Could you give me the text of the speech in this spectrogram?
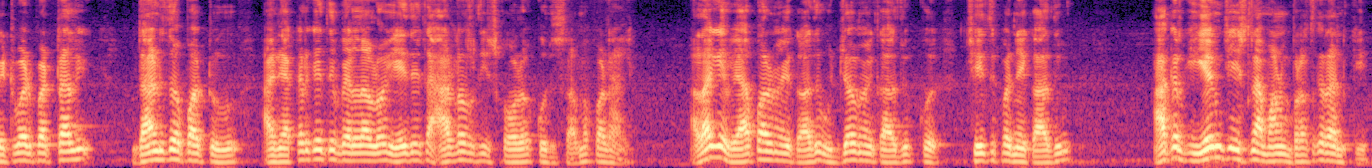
పెట్టుబడి పెట్టాలి. దానితో పాటు ఆయన ఎక్కడికైతే వెళ్ళాలో ఏదైతే ఆర్డర్లు తీసుకోవాలో కొద్ది శ్రమ పడాలి. అలాగే వ్యాపారమే కాదు ఉద్యోగమే కాదు చేతి పనే కాదు. ఆఖరికి ఏం చేసినా మనం బ్రతకడానికి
